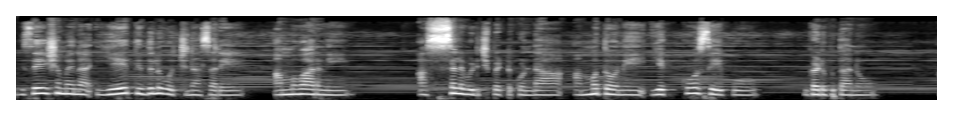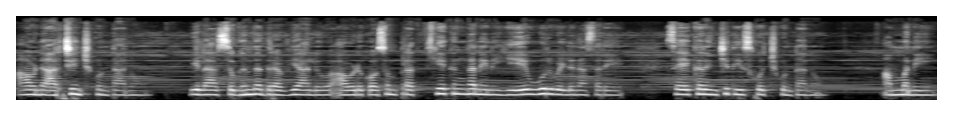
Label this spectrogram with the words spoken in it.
విశేషమైన ఏ తిథులు వచ్చినా సరే అమ్మవారిని అస్సలు విడిచిపెట్టకుండా అమ్మతోనే ఎక్కువసేపు గడుపుతాను ఆవిడని అర్చించుకుంటాను. ఇలా సుగంధ ద్రవ్యాలు ఆవిడ కోసం ప్రత్యేకంగా నేను ఏ ఊరు వెళ్ళినా సరే సేకరించి తీసుకొచ్చుకుంటాను. అమ్మని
